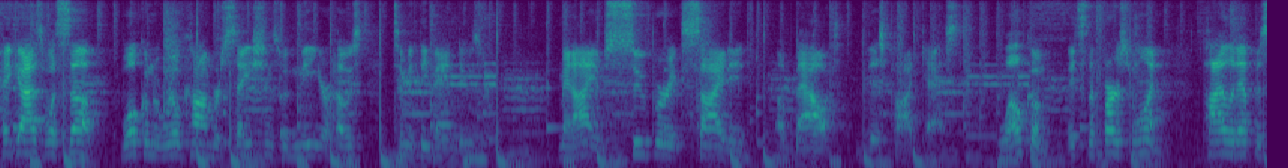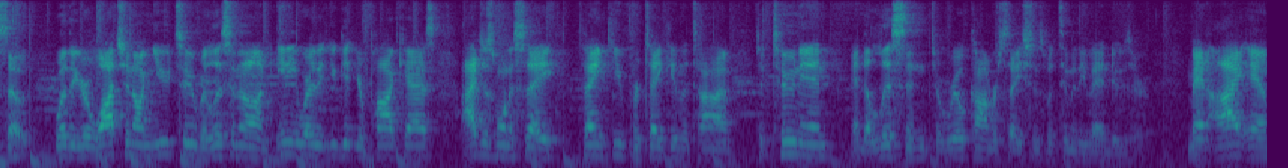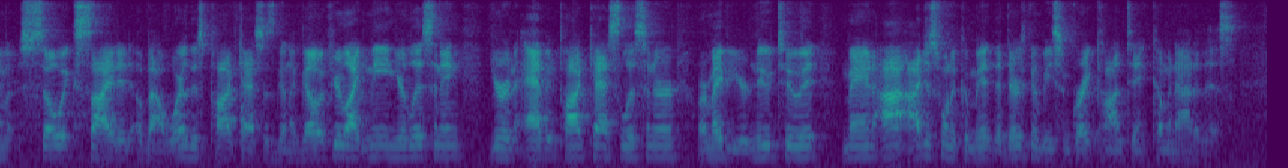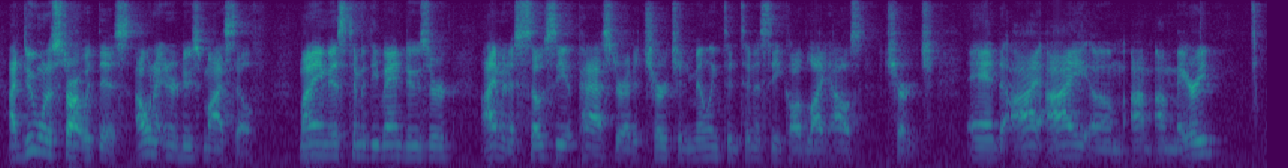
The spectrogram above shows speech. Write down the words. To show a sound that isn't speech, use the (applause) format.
Hey guys, what's up? Welcome to Real Conversations with me, your host, Timothy Van Duzer. Man, I am super excited about this podcast. Welcome. It's the first one, pilot episode. Whether you're watching on YouTube or listening on anywhere that you get your podcast, I just want to say thank you for taking the time to tune in and to listen to Real Conversations with Timothy Van Duzer. Man, I am so excited about where this podcast is going to go. If you're like me and you're listening, you're an avid podcast listener, or maybe you're new to it, man, I, I just want to commit that there's going to be some great content coming out of this. I do want to start with this. I want to introduce myself. My name is Timothy Van Duzer. I am an associate pastor at a church in Millington, Tennessee called Lighthouse Church. And I, I, um, I'm, I'm married.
